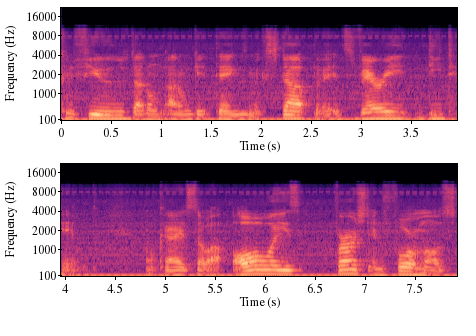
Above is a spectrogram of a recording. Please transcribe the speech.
confused. I don't, I don't get things mixed up. It's very detailed. Okay, so I always, first and foremost,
